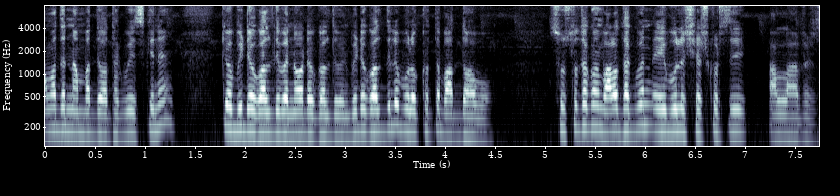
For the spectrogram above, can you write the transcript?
আমাদের নাম্বার দেওয়া থাকবে স্ক্রিনে কেউ ভিডিও কল দিবেন অডিও কল দিবেন। ভিডিও কল দিলে ব্লক করতে বাধ্য হব। সুস্থ থাকবেন ভালো থাকবেন। এই বলে শেষ করছি। আল্লাহ হাফেজ।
